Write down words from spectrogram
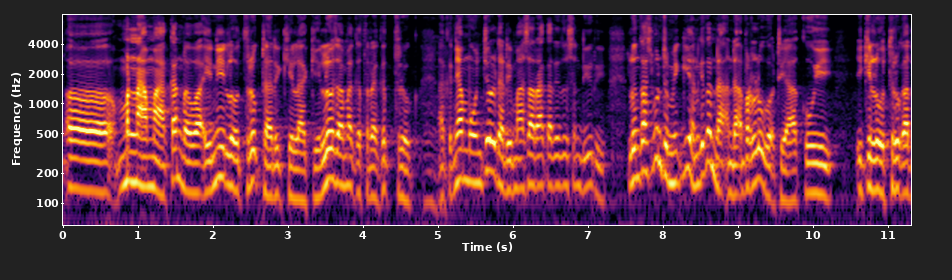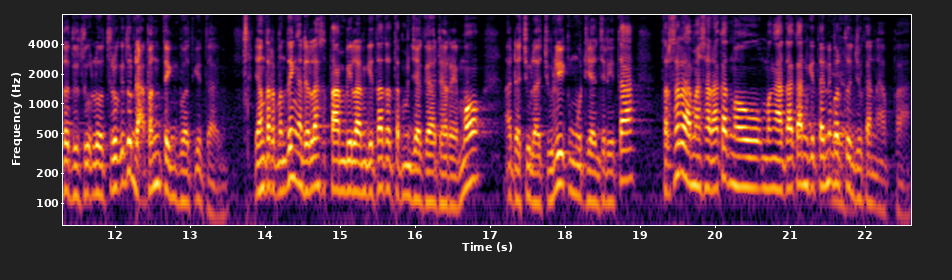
eh, menamakan bahwa ini ludruk dari gila-gilo sama gedra-gedruk. Akhirnya muncul dari masyarakat itu sendiri. Luntas pun demikian kita tidak tidak perlu kok diakui iki ludruk atau duduk ludruk itu tidak penting buat kita. Yang terpenting adalah ketampilan kita tetap menjaga ada remo, ada jula-juli, kemudian cerita. Terserah masyarakat mau mengatakan kita ini pertunjukan apa.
